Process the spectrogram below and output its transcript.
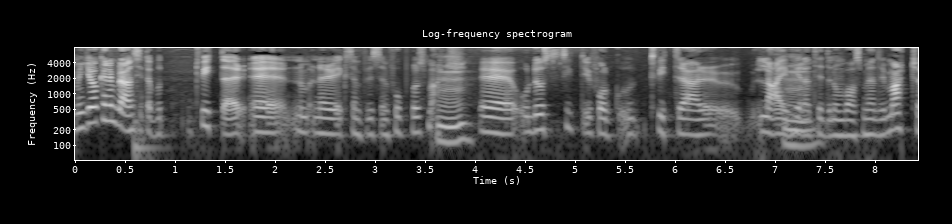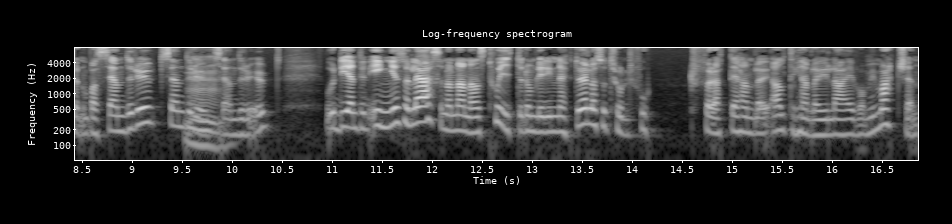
Men jag kan ibland sitta på Twitter eh, när det är exempelvis en fotbollsmatch. Mm. Eh, och då sitter ju folk och twittrar live mm. hela tiden om vad som händer i matchen och bara sänder ut, sänder mm. ut, sänder ut. Och det är egentligen ingen som läser någon annans tweet och de blir inaktuella så otroligt fort för att det handlar, allting handlar ju live om i matchen.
